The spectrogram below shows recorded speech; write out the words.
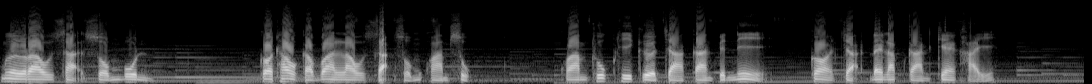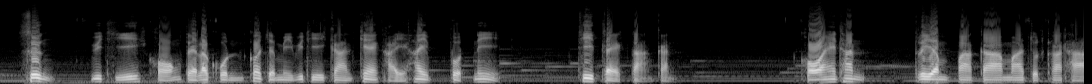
เมื่อเราสะสมบุญ ก็เท่ากับว่าเราสะสมความสุข ความทุกข์ที่เกิดจากการเป็นหนี้ก็จะได้รับการแก้ไข ซึ่งวิธีของแต่ละคนก็จะมีวิธีการแก้ไขให้ปลดหนี้ที่แตกต่างกัน ขอให้ท่าน เตรียมปากกามาจดคาถา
